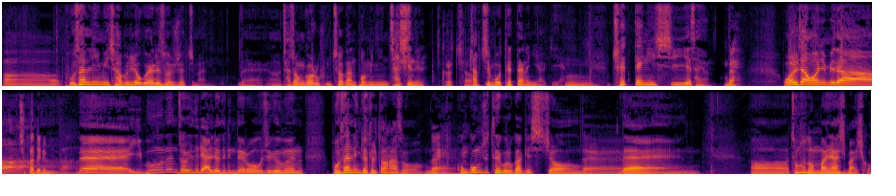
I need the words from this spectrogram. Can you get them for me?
어, 보살님이 잡으려고 애를 써주셨지만, 네. 어, 자전거를 훔쳐간 범인인 자신을 그렇죠. 잡지 못했다는 이야기에. 음. 최땡이 씨의 사연. 네. 월장원입니다. 축하드립니다. 네. 이분은 저희들이 알려드린 대로 지금은 보살님 곁을 떠나서 네. 공공주택으로 가 계시죠. 네. 네. 음, 어, 청소 너무 많이 하지 마시고.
